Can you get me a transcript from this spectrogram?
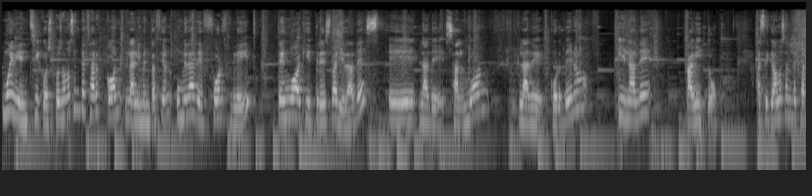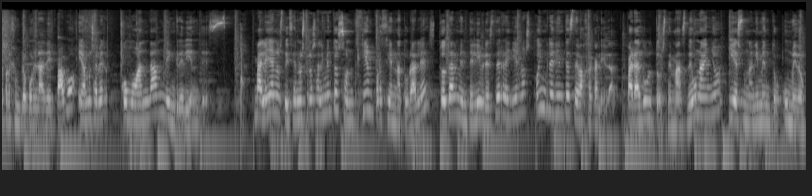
Muy bien chicos, pues vamos a empezar con la alimentación húmeda de Fourth Glade. Tengo aquí tres variedades, eh, la de salmón, la de cordero y la de pavito. Así que vamos a empezar por ejemplo con la de pavo y vamos a ver cómo andan de ingredientes. Vale, ya nos dice, nuestros alimentos son 100% naturales, totalmente libres de rellenos o ingredientes de baja calidad, para adultos de más de un año y es un alimento húmedo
